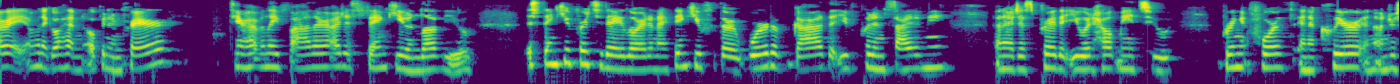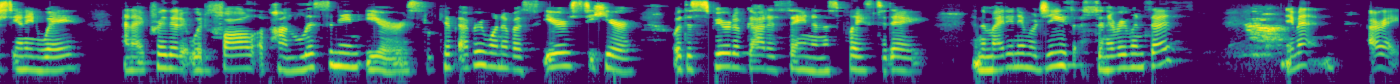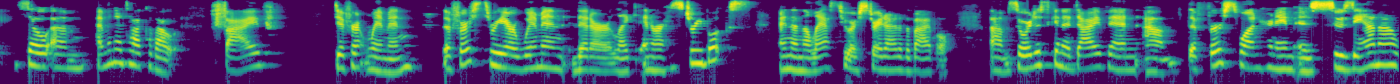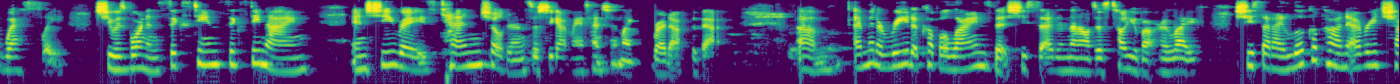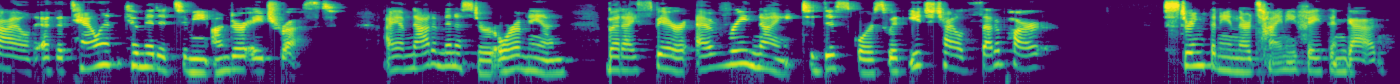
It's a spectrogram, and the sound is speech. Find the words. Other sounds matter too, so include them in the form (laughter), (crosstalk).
All right, I'm going to go ahead and open in prayer. Dear Heavenly Father, I just thank you and love you. Just thank you for today, Lord, and I thank you for the word of God that you've put inside of me. And I just pray that you would help me to bring it forth in a clear and understanding way. And I pray that it would fall upon listening ears. Give every one of us ears to hear what the Spirit of God is saying in this place today. In the mighty name of Jesus. And everyone says, Amen. Amen. All right. So um, I'm going to talk about five different women. The first three are women that are like in our history books, and then the last two are straight out of the Bible. Um, so we're just going to dive in. Um, the first one, her name is Susanna Wesley. She was born in 1669, and she raised 10 children, so she got my attention like right off the bat. Um, I'm going to read a couple lines that she said, and then I'll just tell you about her life. She said, I look upon every child as a talent committed to me under a trust. I am not a minister or a man, but I spare every night to discourse with each child set apart, strengthening their tiny faith in God.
